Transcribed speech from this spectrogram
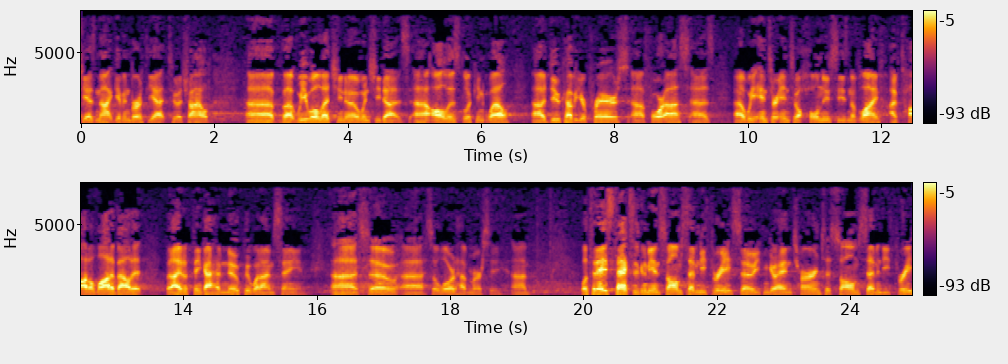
she has not given birth yet to a child, uh, but we will let you know when she does. Uh, all is looking well. Uh, do covet your prayers uh, for us as we enter into a whole new season of life. I've taught a lot about it, but I think I have no clue what I'm saying. so, so Lord have mercy. Um, well, today's text is going to be in Psalm 73, so you can go ahead and turn to Psalm 73.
